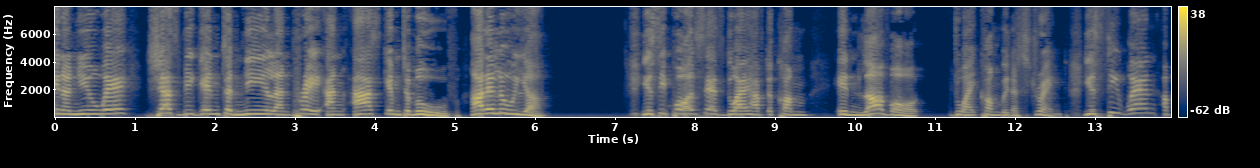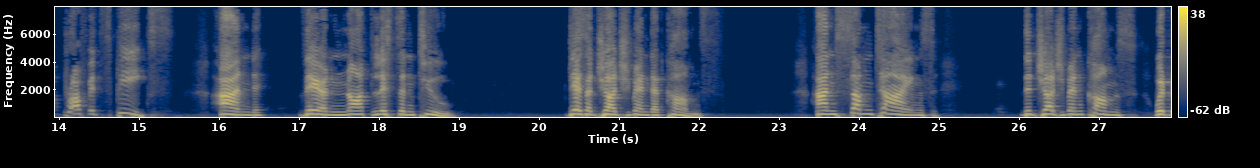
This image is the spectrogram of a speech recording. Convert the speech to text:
in a new way, just begin to kneel and pray and ask Him to move. Hallelujah. You see, Paul says, Do I have to come in love or do I come with a strength? You see, when a prophet speaks and they are not listened to, there's a judgment that comes. And sometimes the judgment comes with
